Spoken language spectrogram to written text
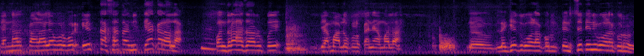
त्यांना कळाल्याबरोबर एक तासात आम्ही त्या काळाला पंधरा हजार रुपये त्या मालक लोकांनी आम्हाला लगेच गोळा करून त्यांचं त्यांनी गोळा करून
